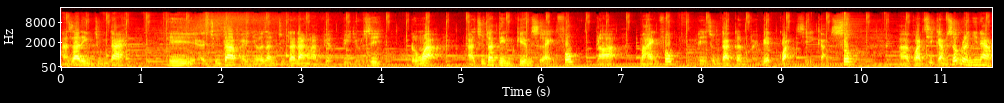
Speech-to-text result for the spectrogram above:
à, gia đình chúng ta. Thì à, chúng ta phải nhớ rằng chúng ta đang làm việc vì điều gì đúng không ạ? À, chúng ta tìm kiếm sự hạnh phúc đó. Mà hạnh phúc thì chúng ta cần phải biết quản trị cảm xúc. À, quản trị cảm xúc là như nào?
